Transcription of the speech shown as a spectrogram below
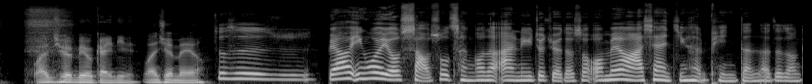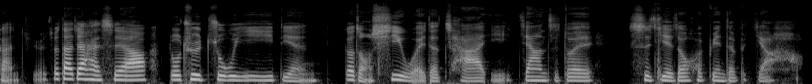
完全没有概念，完全没有。就是不要因为有少数成功的案例，就觉得说哦，没有啊，现在已经很平等了这种感觉。就大家还是要多去注意一点各种细微的差异，这样子对世界都会变得比较好。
